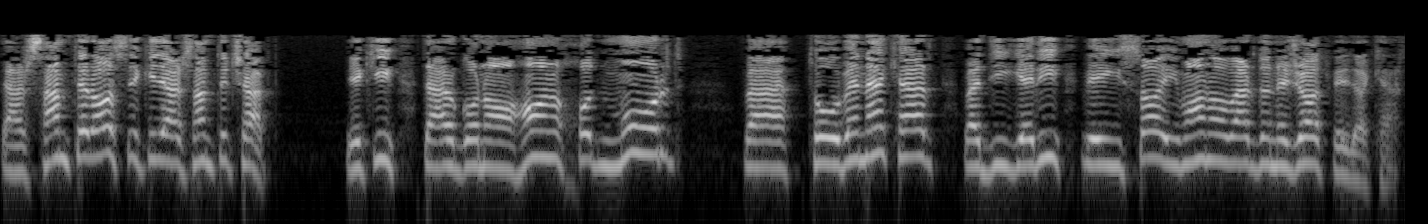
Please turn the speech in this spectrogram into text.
در سمت راست یکی در سمت چپ. یکی در گناهان خود مرد و توبه نکرد و دیگری به عیسی ایمان آورد و نجات پیدا کرد.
